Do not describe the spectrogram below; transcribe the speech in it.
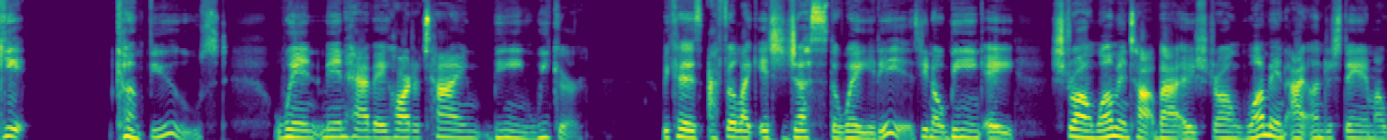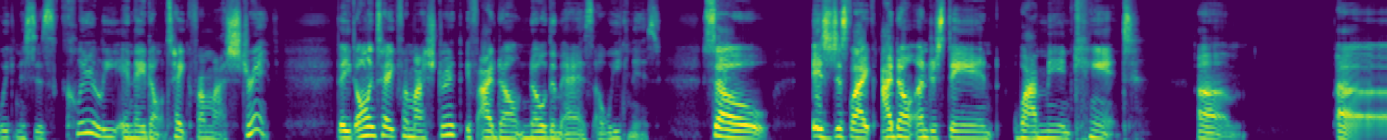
get confused when men have a harder time being weaker because I feel like it's just the way it is. You know, being a strong woman taught by a strong woman, I understand my weaknesses clearly and they don't take from my strength. They only take from my strength if I don't know them as a weakness. So it's just like I don't understand why men can't um uh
